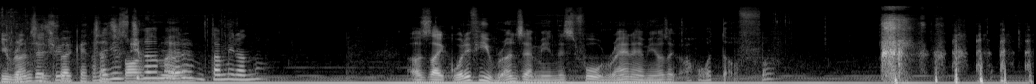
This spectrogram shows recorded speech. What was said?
He runs at you. I was like, "Es transform, chingada madre, yeah. me. I was like, what if he runs at me and this fool ran at me? I was like, oh, what the fuck?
